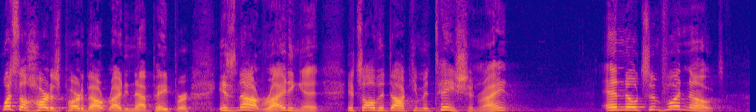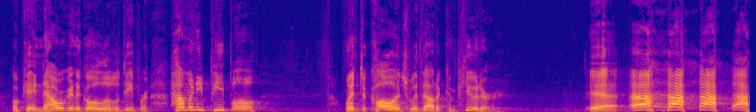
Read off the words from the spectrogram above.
What's the hardest part about writing that paper is not writing it, it's all the documentation, right? And notes and footnotes. Okay, now we're going to go a little deeper. How many people went to college without a computer? Yeah.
